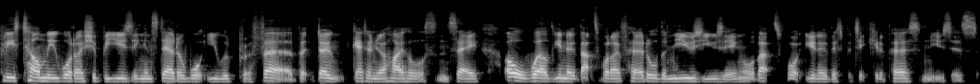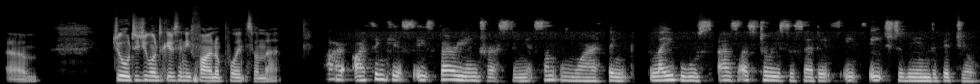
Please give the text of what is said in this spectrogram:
Please tell me what I should be using instead or what you would prefer. But don't get on your high horse and say, oh, well, you know, that's what I've heard all the news using, or that's what, you know, this particular person uses. Um, George, did you want to give us any final points on that? I, I, think it's it's very interesting. It's something where I think labels, as as Theresa said, it's it's each to the individual,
